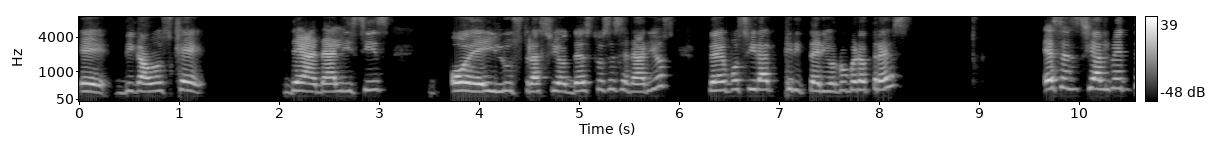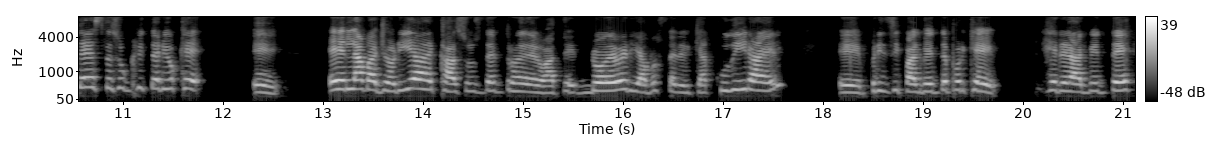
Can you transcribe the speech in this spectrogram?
eh, digamos que de análisis o de ilustración de estos escenarios, debemos ir al criterio número tres. Esencialmente, este es un criterio que eh, en la mayoría de casos dentro de debate no deberíamos tener que acudir a él, eh, principalmente porque generalmente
